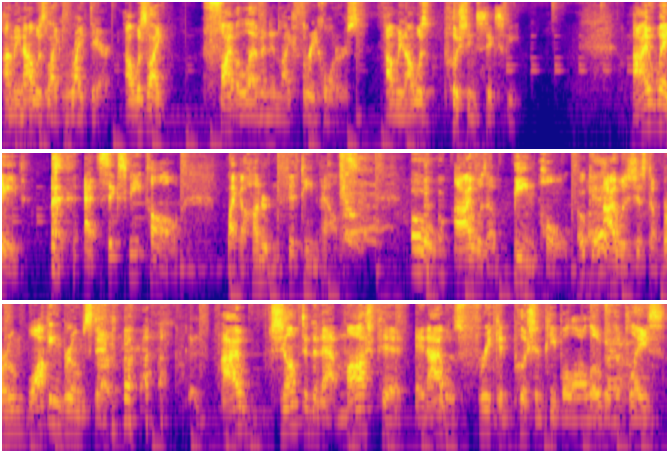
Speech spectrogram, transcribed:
I mean, I was like right there. I was like five eleven and like three quarters. I mean, I was pushing six feet. I weighed at six feet tall like 115 pounds. Oh, I was a beanpole. Okay. I was just a broom, walking broomstick. I jumped into that mosh pit and I was freaking pushing people all over the place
